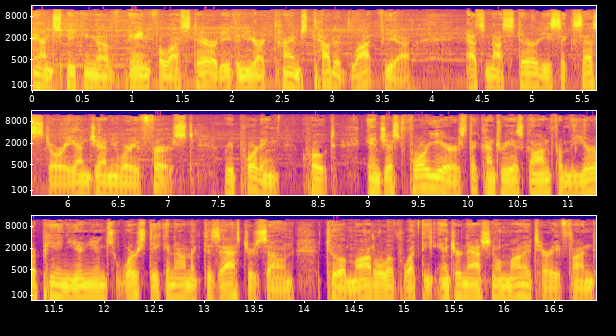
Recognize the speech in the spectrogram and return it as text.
And speaking of painful austerity, the New York Times touted Latvia as an austerity success story on January 1st, reporting, quote, in just four years, the country has gone from the European Union's worst economic disaster zone to a model of what the International Monetary Fund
